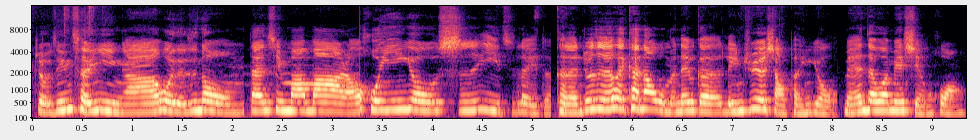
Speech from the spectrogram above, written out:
酒精成瘾啊，或者是那种单亲妈妈，然后婚姻又失忆之类的，可能就是会看到我们那个邻居的小朋友每天在外面闲晃，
